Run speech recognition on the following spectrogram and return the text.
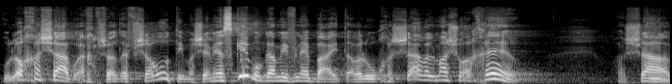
הוא לא חשב, הוא היה חשב אפשרות, אם השם יסכים הוא גם יבנה בית, אבל הוא חשב על משהו אחר. הוא חשב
